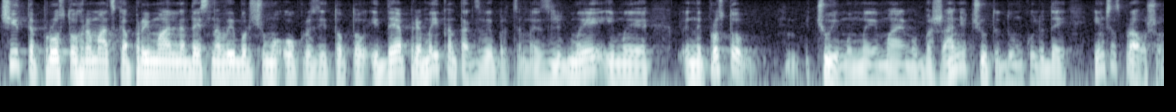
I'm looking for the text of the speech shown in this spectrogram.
чи це просто громадська приймальня десь на виборчому окрузі. Тобто іде прямий контакт з виборцями, з людьми, і ми не просто чуємо, ми маємо бажання чути думку людей. Інша справа, що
